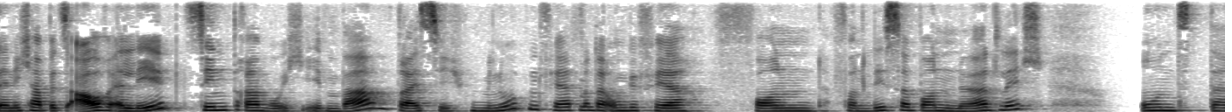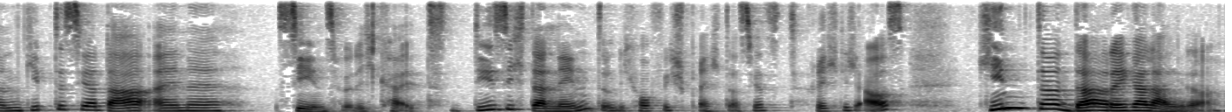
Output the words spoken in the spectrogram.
Denn ich habe jetzt auch erlebt, Sintra, wo ich eben war, 30 Minuten fährt man da ungefähr von, von Lissabon nördlich. Und dann gibt es ja da eine Sehenswürdigkeit, die sich da nennt, und ich hoffe, ich spreche das jetzt richtig aus, Quinta da Regaleira.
